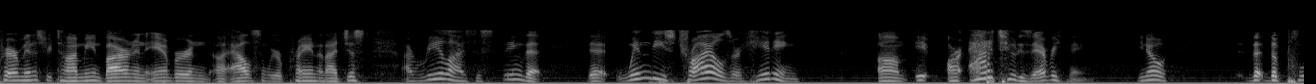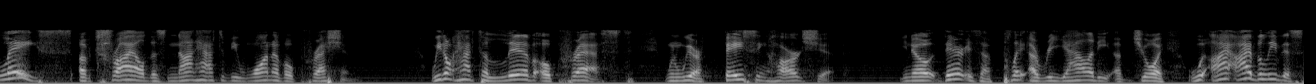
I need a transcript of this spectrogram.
prayer ministry time, me and Byron and Amber and uh, Allison, we were praying, and I just I realized this thing that that when these trials are hitting, um, it, our attitude is everything. You know, the the place of trial does not have to be one of oppression. We don't have to live oppressed when we are facing hardship. You know, there is a play, a reality of joy. I, I believe this.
